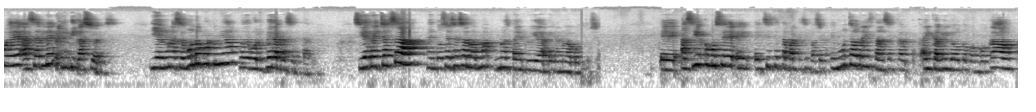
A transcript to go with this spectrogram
puede hacerle indicaciones. Y en una segunda oportunidad puede volver a presentarla. Si es rechazada, entonces esa norma no está incluida en la nueva constitución. Eh, así es como se, eh, existe esta participación. En muchas otras instancias hay cabildo autoconvocado,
